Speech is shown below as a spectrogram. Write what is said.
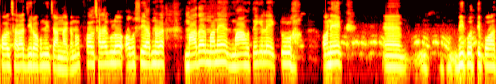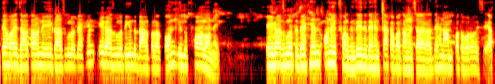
ফল ছাড়া যেরকমই চান না কেন, ফল ছাড়াগুলো অবশ্যই আপনারা মাদার মানে মা হতে গেলে একটু অনেক বিপত্তি পোহাতে হয়। যার কারণে এই গাছগুলো দেখেন, এই গাছগুলোতে কিন্তু ডালপালা কম, কিন্তু ফল অনেক। এই গাছগুলোতে দেখেন অনেক ফল কিন্তু, এই যে দেখেন চাকা পাতা আমের চারা গাছ, দেখেন আম কত বড় হয়েছে। এত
